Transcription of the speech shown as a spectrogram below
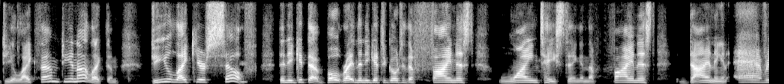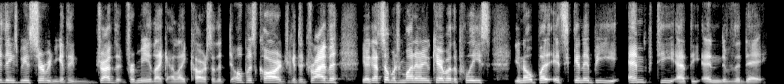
Do you like them? Do you not like them do you like mm-hmm. yourself? Then you get that boat right, and then you get to go to the finest wine tasting and the finest dining, and everything's being served. And you get to drive it. For me, like I like cars, so the dopest car. You get to drive it. You know, I got so much money. I don't even care about the police, you know. But it's gonna be empty at the end of the day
